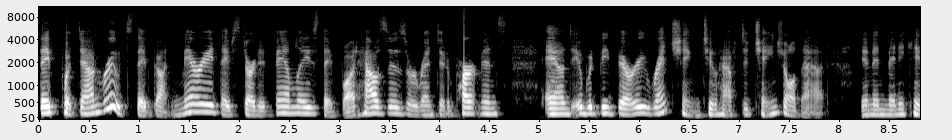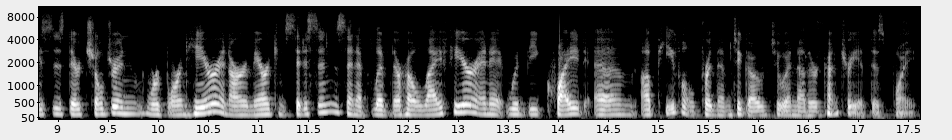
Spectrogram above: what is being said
they've put down roots. They've gotten married, they've started families, they've bought houses or rented apartments, and it would be very wrenching to have to change all that. And in many cases, their children were born here and are American citizens and have lived their whole life here. And it would be quite um, upheaval for them to go to another country at this point.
